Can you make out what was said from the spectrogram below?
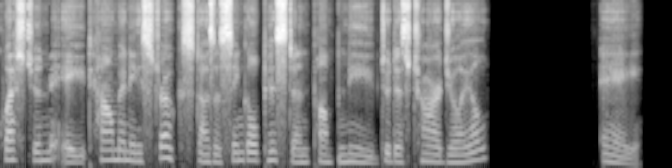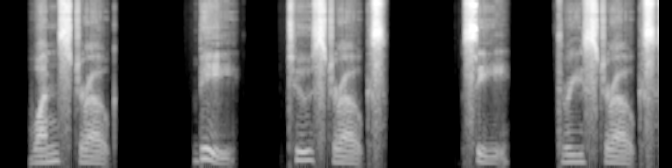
Question 8 How many strokes does a single piston pump need to discharge oil? A. 1 stroke. B. 2 strokes. C. 3 strokes.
